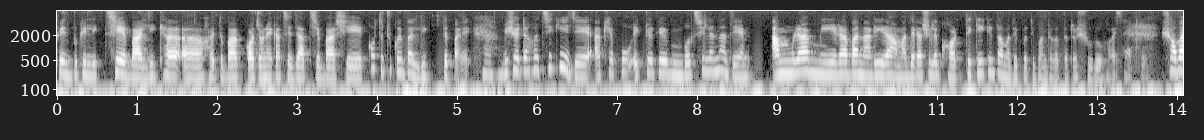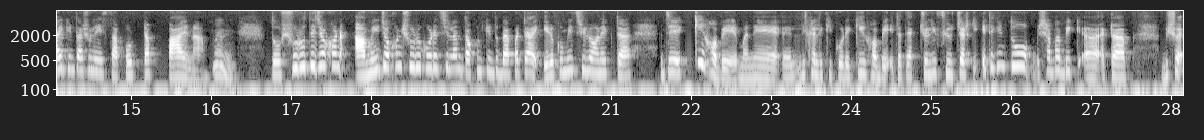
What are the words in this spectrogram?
ফেসবুকে লিখছে বা লিখা হয়তো বা কজনের কাছে যাচ্ছে বা সে কতটুকুই বা লিখতে পারে। বিষয়টা হচ্ছে কি যে আখেপু একটু একটু বলছিলেন না যে আমরা মেয়েরা বা নারীরা আমাদের আসলে ঘর থেকেই কিন্তু আমাদের প্রতিবন্ধকতাটা শুরু হয়। সবাই কিন্তু আসলে এই সাপোর্টটা পায় না। হুম। তো শুরুতে যখন আমি যখন শুরু করেছিলাম, তখন কিন্তু ব্যাপারটা এরকমই ছিল অনেকটা যে, কি হবে? মানে লেখালেখি করে কি হবে? এটাতে অ্যাকচুয়ালি ফিউচার কি? এটা কিন্তু স্বাভাবিক একটা বিষয়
